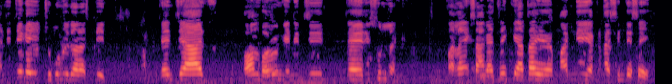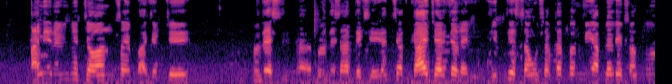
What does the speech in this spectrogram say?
आणि जे काही इच्छुक उमेदवार असतील त्यांचे आज फॉर्म भरून घेण्याची तयारी सुरू झाली. मला एक सांगायचं आहे की आता माननीय एकनाथ शिंदे साहेब आणि रवींद्र चव्हाण साहेब भाजपचे प्रदेश प्रदेशाध्यक्ष यांच्यात काय चर्चा झाली? हे तेच सांगू शकतात पण मी आपल्याला एक सांगतो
